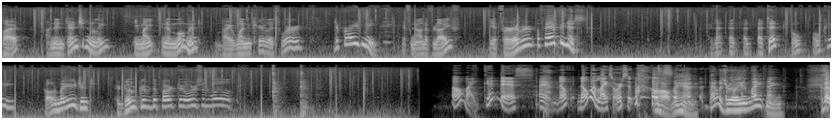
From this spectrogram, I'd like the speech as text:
But, unintentionally, he might in a moment, by one careless word, deprive me, if not of life, yet forever of happiness. That, that, that, that's it? Oh, okay. Call my agent. Or don't give the part to Orson Welles. Oh my goodness! I, no, no one likes Orson Welles. Oh man, that was really enlightening. Because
